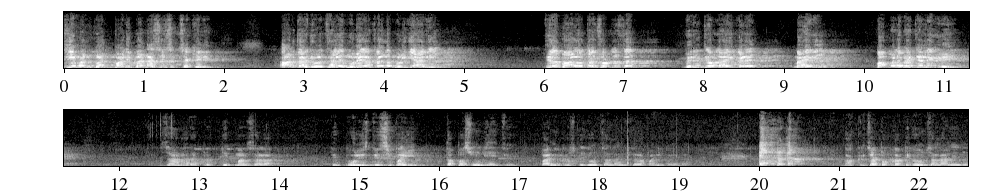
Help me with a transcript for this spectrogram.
जेवण बंद पाणी बंद अशी शिक्षा केली. आठ दहा दिवस झाले मुलीला कळलं मुलगी आली. तिला बाळ होता छोटस. घरी ठेवला आईकडे. माहेरी बापाला भेटायला गेली. जाणाऱ्या प्रत्येक माणसाला ते पोलीस ते शिपाई तपासून घ्यायचे. पाणी पुस्तक घेऊन चालला नाही त्याला पाणी प्यायला. भाकरीचा तुकडा ते घेऊन चालला नाही ना.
